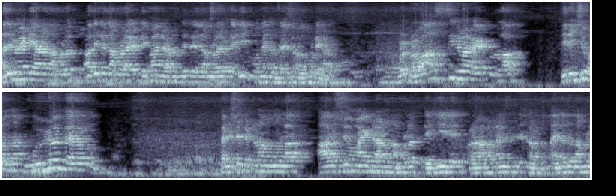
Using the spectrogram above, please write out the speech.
അതിനുവേണ്ടിയാണ് നമ്മൾ അതിന്റെ നമ്മുടെ ഡിമാൻഡാണ് ഇതിന്റെ നമ്മുടെ ഡൽഹി പോകുന്നതിന്റെ ഉദ്ദേശം അതുകൂടെയാണ്. അപ്പോൾ പ്രവാസികളായിട്ടുള്ള തിരിച്ചു വന്ന മുഴുവൻ പേർക്കും പെൻഷൻ കിട്ടണമെന്നുള്ള ആവശ്യവുമായിട്ടാണ് നമ്മൾ ഡൽഹിയിൽ പാർലമെന്റ് നടത്തുന്നത്. അതിനകത്ത് നമ്മൾ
